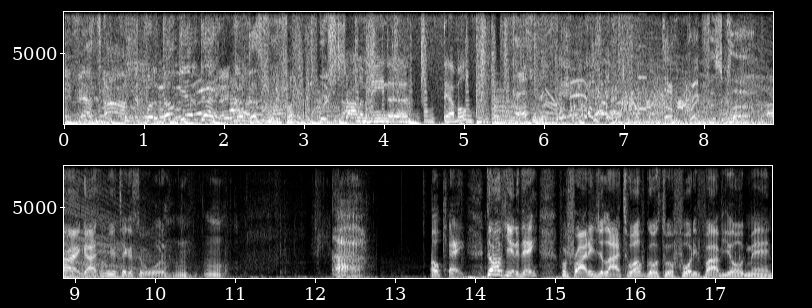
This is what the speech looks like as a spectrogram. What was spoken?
It's time for the donkey of the day. That's pretty funny. Charlemagne the devil? Possibly. the Breakfast Club. All right, guys, I'm gonna take a sip of water. Mm, mm. Ah. Okay, donkey of the day for Friday, July 12th goes to a 45 year old man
